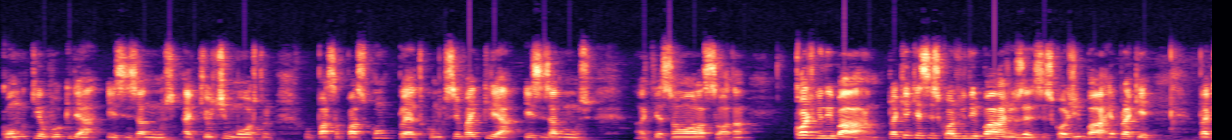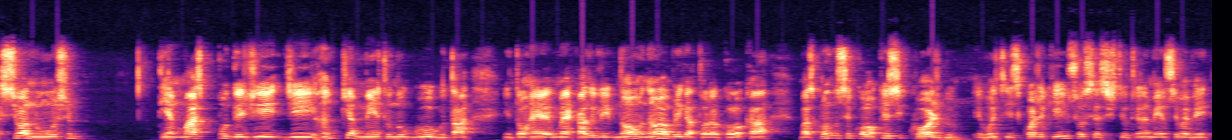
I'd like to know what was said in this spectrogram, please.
Como que eu vou criar esses anúncios? Aqui eu te mostro o passo a passo completo, como que você vai criar esses anúncios. Aqui é só uma aula só, tá? Código de barra. Para que, que esses códigos de barra, José? Esses códigos de barra é para quê? Para que seu anúncio tenha mais poder de, de ranqueamento no Google, tá? Então o Mercado Livre não, não é obrigatório colocar, mas quando você coloca esse código, esse código aqui, se você assistir o treinamento, você vai ver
